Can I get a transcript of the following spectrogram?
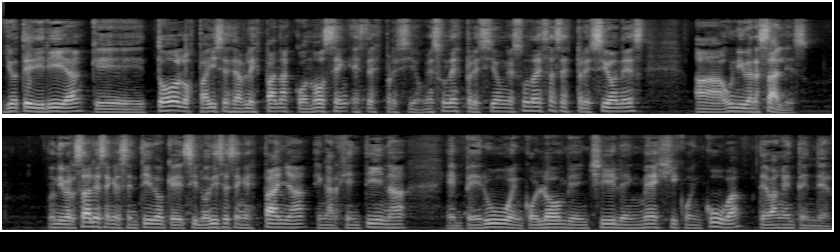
yo te diría que todos los países de habla hispana conocen esta expresión. Es una expresión, es una de esas expresiones ah, universales. Universales en el sentido que si lo dices en España, en Argentina, en Perú, en Colombia, en Chile, en México, en Cuba, te van a entender.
